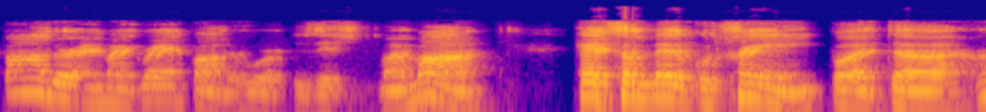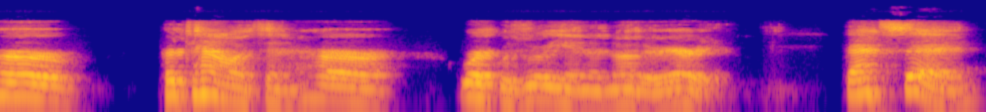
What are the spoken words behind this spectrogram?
father and my grandfather who were physicians. My mom had some medical training, but uh, her her talents and her work was really in another area. That said,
